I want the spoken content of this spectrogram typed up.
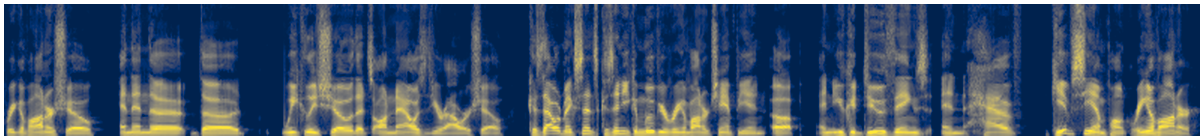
Ring of Honor show, and then the the weekly show that's on now is your hour show. Because that would make sense. Because then you can move your Ring of Honor champion up, and you could do things and have give CM Punk Ring of Honor,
